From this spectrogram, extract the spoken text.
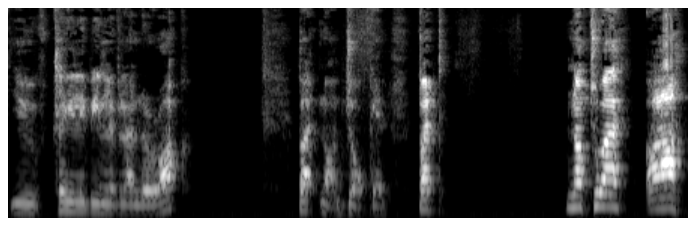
you've clearly been living under a rock. But, no, I'm joking. But Noctua are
